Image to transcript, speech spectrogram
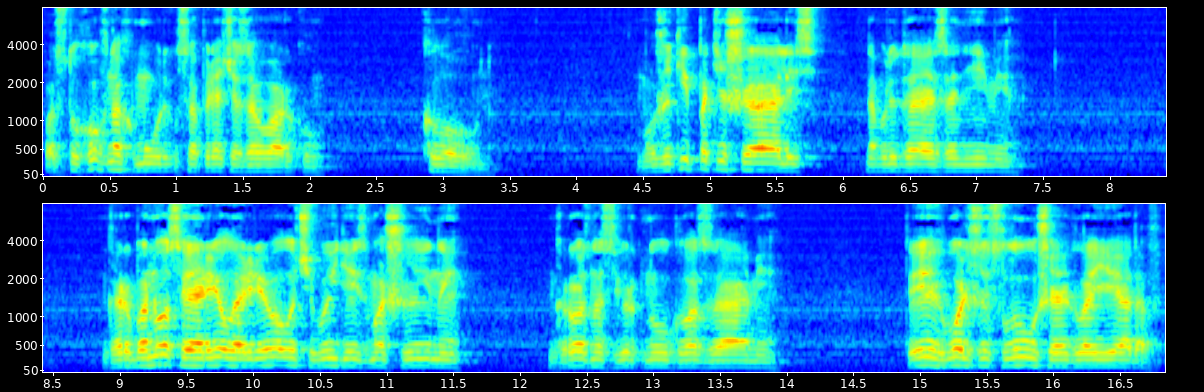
Пастухов нахмурился, пряча заварку. Клоун. Мужики потешались, наблюдая за ними. Горбоносый орел Орелыч, выйдя из машины, грозно сверкнул глазами. «Ты их больше слушай, Аглоедов!»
